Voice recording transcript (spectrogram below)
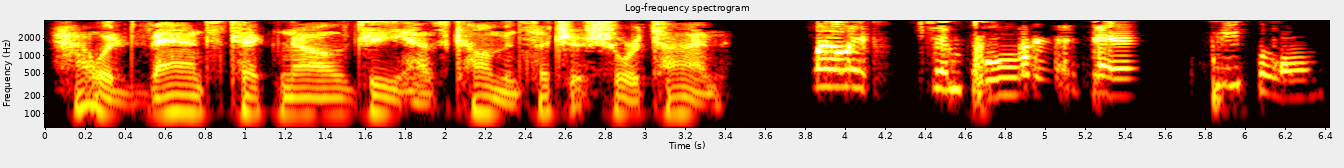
how advanced technology has come in such a short time. Well, it's important that people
